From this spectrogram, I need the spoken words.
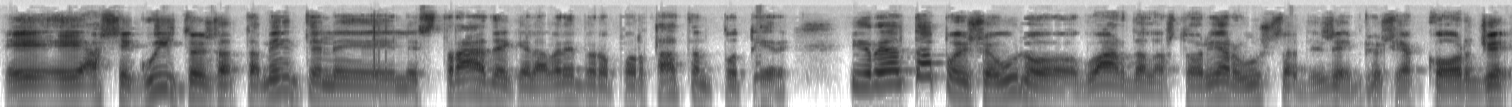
e, e, ha seguito esattamente le, le, strade che l'avrebbero portata al potere. In realtà poi se uno guarda la storia russa, ad esempio, si accorge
